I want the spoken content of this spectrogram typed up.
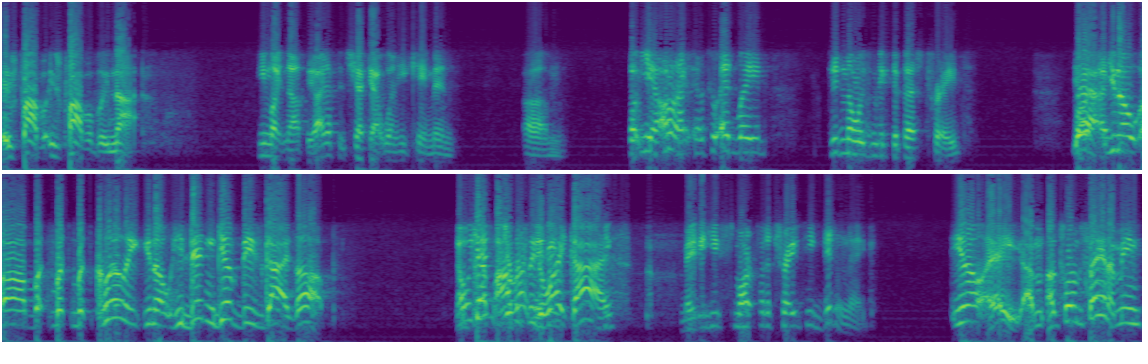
it's probably he's probably not. He might not be. I'd have to check out when he came in. Um, but yeah, all right. So Ed Wade didn't always make the best trades. Yeah, you know, uh, but but but clearly, you know, he didn't give these guys up. No, he he kept obviously right. the right guys. Maybe he's smart for the trades he didn't make. You know, hey, I'm, that's what I'm saying. I mean,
